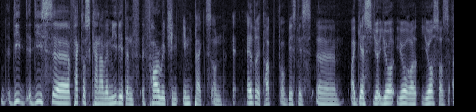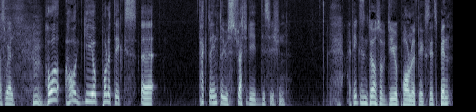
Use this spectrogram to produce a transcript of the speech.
These uh, factors can have immediate and far-reaching impacts on every type of business, uh, I guess your uh, yours as well. Hmm. How geopolitics factor into your strategy decision? I think in terms of geopolitics, it's been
